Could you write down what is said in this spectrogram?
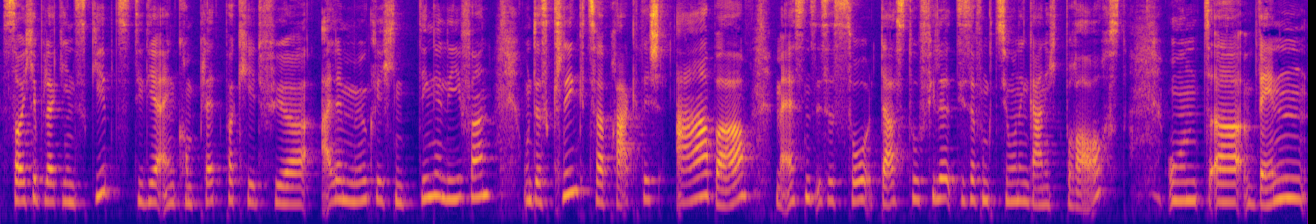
Solche Plugins gibt's, die dir ein Komplettpaket für alle möglichen Dinge liefern. Und das klingt zwar praktisch, aber meistens ist es so, dass du viele dieser Funktionen gar nicht brauchst. Und äh, wenn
